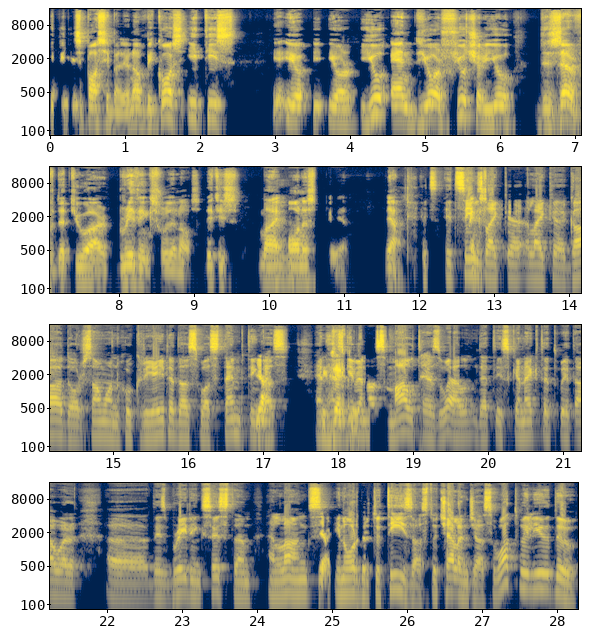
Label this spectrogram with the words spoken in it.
if it is possible. You know, because it is your your you and your future you deserve that you are breathing through the nose. That is my mm-hmm. honest opinion yeah it's it seems like uh, like uh, god or someone who created us was tempting yeah, us and exactly. has given us mouth as well that is connected with our uh, this breathing system and lungs yeah. in order to tease us to challenge us what will you do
